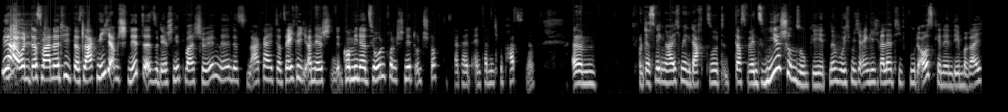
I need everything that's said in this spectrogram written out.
Ja, und das war natürlich, das lag nicht am Schnitt, also der Schnitt war schön, ne? das lag halt tatsächlich an der Kombination von Schnitt und Stoff, das hat halt einfach nicht gepasst. Ne? Ähm, und deswegen habe ich mir gedacht, so, dass wenn es mir schon so geht, ne, wo ich mich eigentlich relativ gut auskenne in dem Bereich,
